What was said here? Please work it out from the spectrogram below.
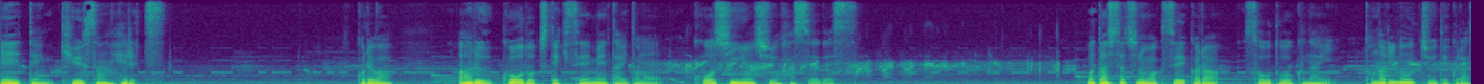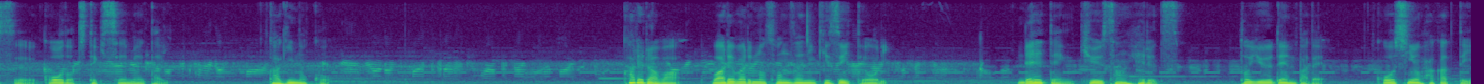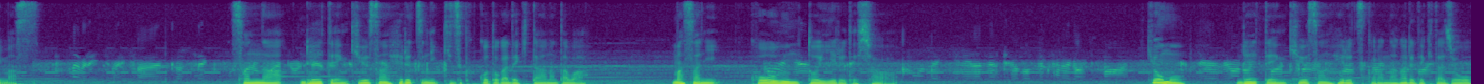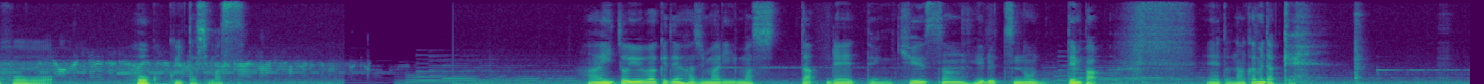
0.93Hz これはある高度知的生命体との高信用周波数です。私たちの惑星からそう遠くない隣の宇宙で暮らす高度知的生命体鍵の子彼らは我々の存在に気づいており 0.93Hz という電波で更新を図っています。そんな 0.93Hz に気づくことができたあなたはまさに幸運と言えるでしょう今日も 0.93Hz から流れてきた情報を報告いたしますはい、というわけで始まりました。0.93Hz の電波。えっ、ー、と、何回目だっけ？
